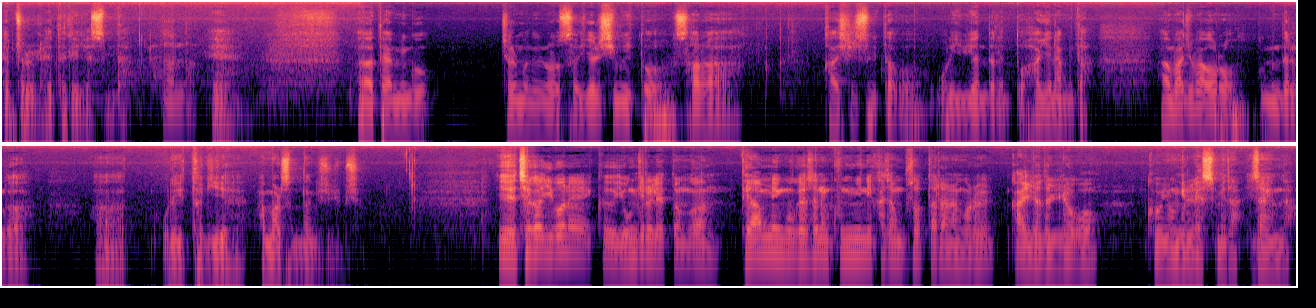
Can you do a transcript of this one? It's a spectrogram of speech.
협조를 해드리겠습니다. 감사합니다. 예. 어, 대한민국 젊은이로서 열심히 또 살아가실 수 있다고 우리 위원들은 또 확인합니다. 아, 마지막으로 국민들과 아, 우리 특위에 한 말씀 남겨주십시오. 예, 제가 이번에 그 용기를 냈던 건 대한민국에서는 국민이 가장 무섭다라는 것을 알려드리려고 그 용기를 냈습니다. 이상입니다.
